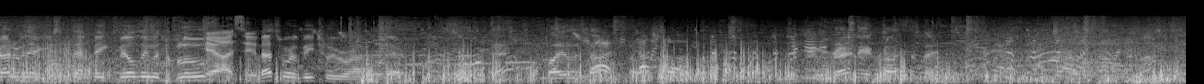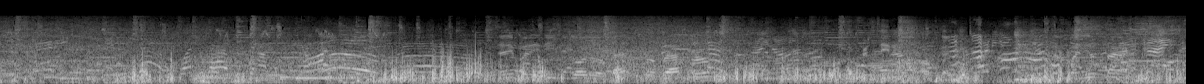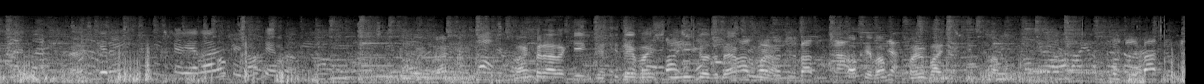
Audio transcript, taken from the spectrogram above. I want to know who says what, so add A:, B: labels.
A: right over there. You see that big building with the blue?
B: Yeah, I see it.
A: That's where the beach we were on over there. Okay? I'll fly on the top.
C: That's, that's, uh,
A: We were directly across the bay. Does anybody need to go to a, bath, to a bathroom? Oh, Christina? Okay. When you time. Van a esperar aquí. Necesita, you need to go to the bathroom
C: I'll
A: now.
C: go to the bathroom now.
A: Ok, vamos,
C: Yeah.
A: vamos al baño aquí. Vamos.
